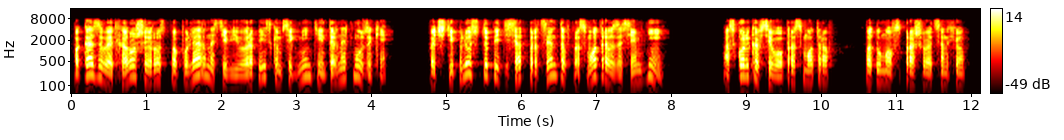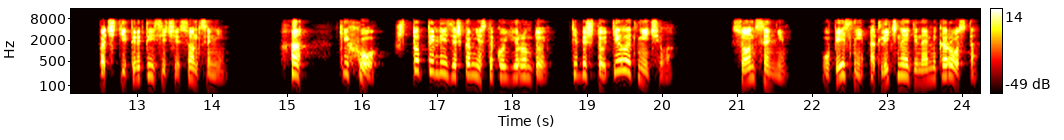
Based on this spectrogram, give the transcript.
показывает хороший рост популярности в европейском сегменте интернет-музыки. Почти плюс 150% просмотров за 7 дней. А сколько всего просмотров? подумав, спрашивает Сэнхён. «Почти три тысячи, солнце ним». «Ха! Кихо! Что ты лезешь ко мне с такой ерундой? Тебе что, делать нечего?» «Солнце ним. У песни отличная динамика роста,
